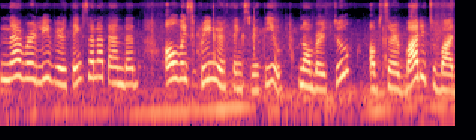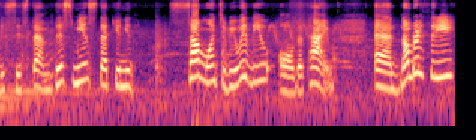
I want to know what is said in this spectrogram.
never leave your things unattended. Always bring your things with you. Number two, observe body to body system. This means that you need someone to be with you all the time. And number three,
